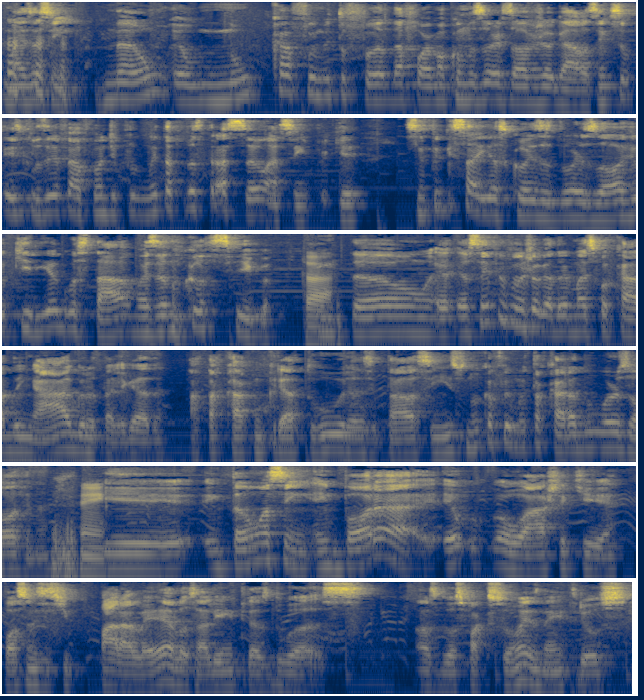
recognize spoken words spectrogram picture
Mas assim, não, eu nunca fui muito fã da forma como os Orzhov jogavam. Sempre, inclusive foi uma fonte de muita frustração, assim, porque sempre que saía as coisas do Orzhov eu queria gostar, mas eu não consigo. Tá. Então, eu, eu sempre fui um jogador mais focado em agro, tá ligado? Atacar com criaturas e tal, assim. Isso nunca foi muito a cara do Orzhov, né? Sim. E então, assim, embora eu, eu ache que possam existir paralelos ali entre as duas as duas facções, né, entre os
